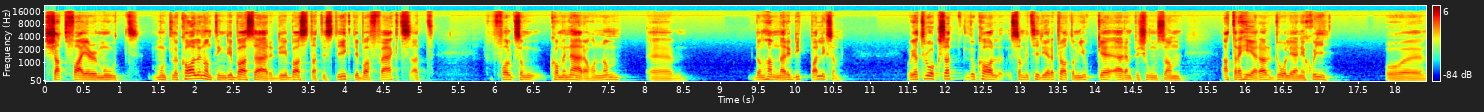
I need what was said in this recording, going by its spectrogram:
shutfire mot, mot lokalen någonting, det är bara så här, det är bara statistik, det är bara facts att folk som kommer nära honom uh, de hamnar i dippar liksom. Och jag tror också att lokal, som vi tidigare pratade om, Jocke är en person som attraherar dålig energi. Och eh,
